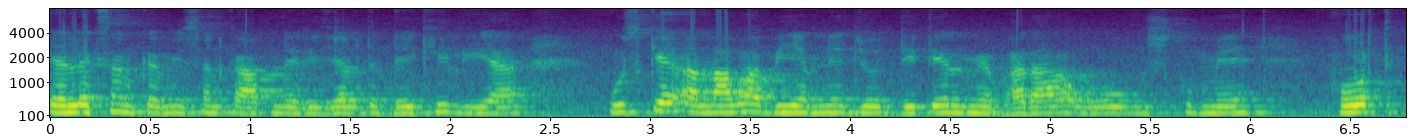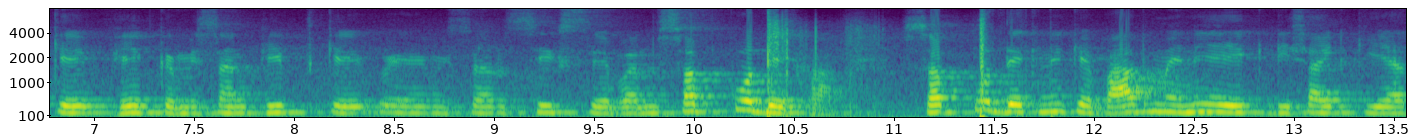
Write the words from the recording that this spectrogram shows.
इलेक्शन कमीशन का आपने रिज़ल्ट देख ही लिया। उसके अलावा भी हमने जो डिटेल में भरा, वो उसको में फोर्थ के फेक कमीशन, फिफ्थ के, कमीशन, सिक्स, सेवन, सबको देखा। सबको देखने के बाद मैंने एक डिसाइड किया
